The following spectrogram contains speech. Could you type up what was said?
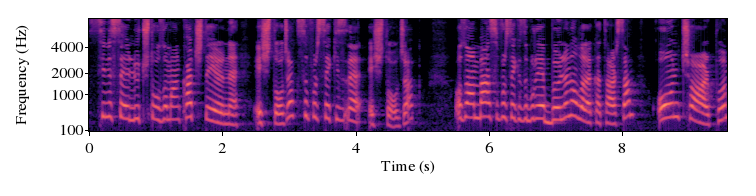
Sinüs 53 de o zaman kaç değerine eşit olacak? 0,8'e eşit olacak. O zaman ben 0,8'i buraya bölen olarak atarsam 10 çarpı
